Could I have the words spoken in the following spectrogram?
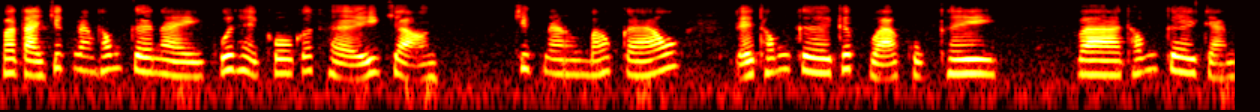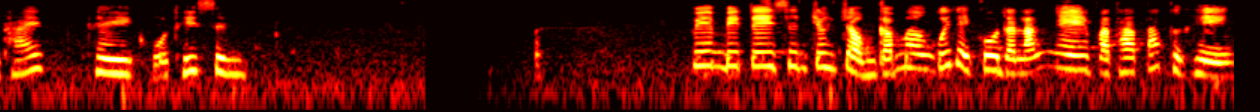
Và tại chức năng thống kê này, quý thầy cô có thể chọn chức năng báo cáo để thống kê kết quả cuộc thi và thống kê trạng thái thi của thí sinh. VMBT xin trân trọng cảm ơn quý thầy cô đã lắng nghe và thao tác thực hiện.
